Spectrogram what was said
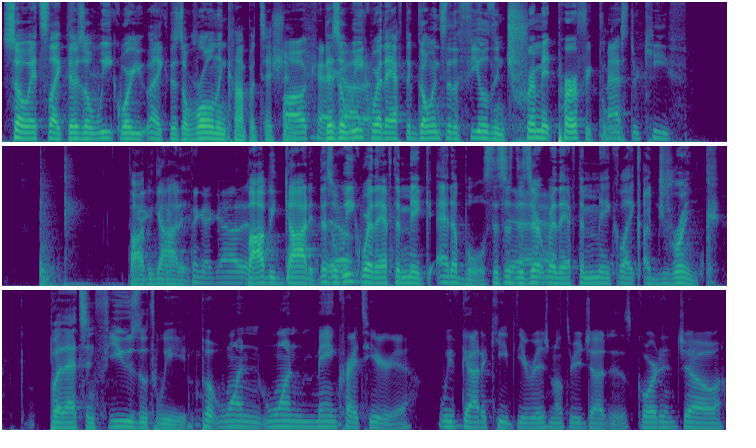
So it's like there's a week where you like there's a rolling competition. Oh, okay, There's a week it. where they have to go into the field and trim it perfectly. Master Keef. Bobby I got think, it. I think I got it. Bobby got it. There's Yeah. a week where they have to make edibles. There's a dessert where they have to make like a drink, but that's infused with weed. But one one main criteria, we've got to keep the original three judges, Gordon, Joe,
